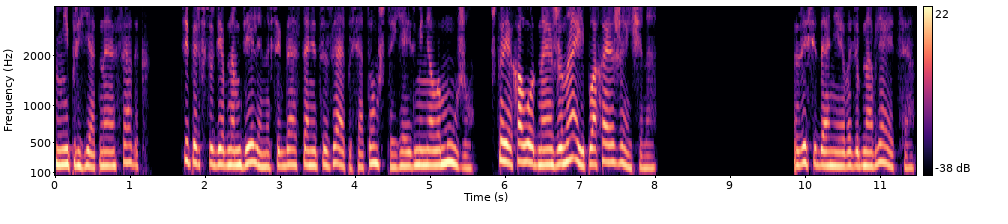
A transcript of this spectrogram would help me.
Неприятный осадок? Теперь в судебном деле навсегда останется запись о том, что я изменяла мужу, что я холодная жена и плохая женщина. Заседание возобновляется.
